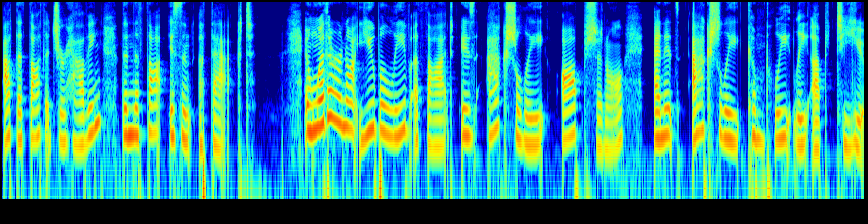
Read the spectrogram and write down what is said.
at the thought that you're having, then the thought isn't a fact. And whether or not you believe a thought is actually optional and it's actually completely up to you.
